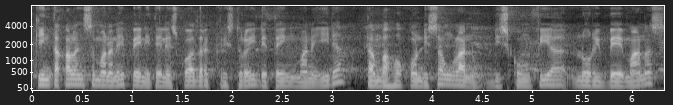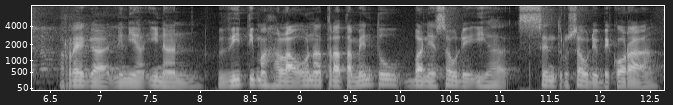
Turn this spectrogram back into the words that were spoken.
quinta kalan semana ne PNT Esquadra Cristurei deteng mana ida, tambah ho kondisão lano, desconfia lori B manas, rega ninia inan. Vítima ona tratamento bania saude iha centro saude Becora.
